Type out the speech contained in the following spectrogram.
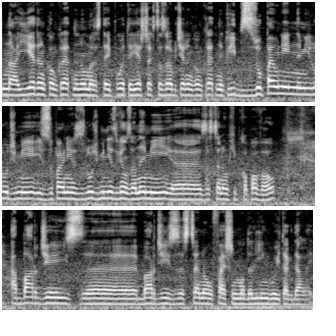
na jeden konkretny numer z tej płyty. Jeszcze chcę zrobić jeden konkretny klip z zupełnie innymi ludźmi i z zupełnie z ludźmi niezwiązanymi e, ze sceną hip-hopową, a bardziej, z, e, bardziej ze sceną fashion modelingu i tak dalej.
